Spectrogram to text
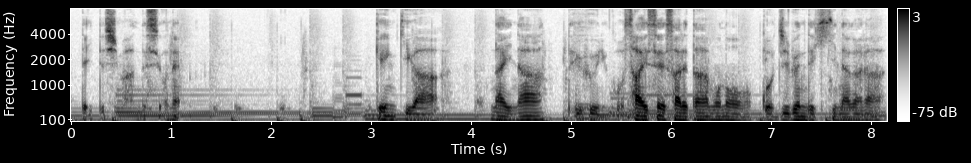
っていってしまうんですよね。元気がないなっていうふうにこう再生されたものをこう自分で聞きながら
